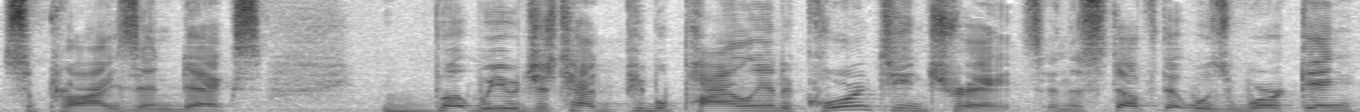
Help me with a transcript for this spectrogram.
Surprise Index. But we just had people piling into quarantine trades and the stuff that was working.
